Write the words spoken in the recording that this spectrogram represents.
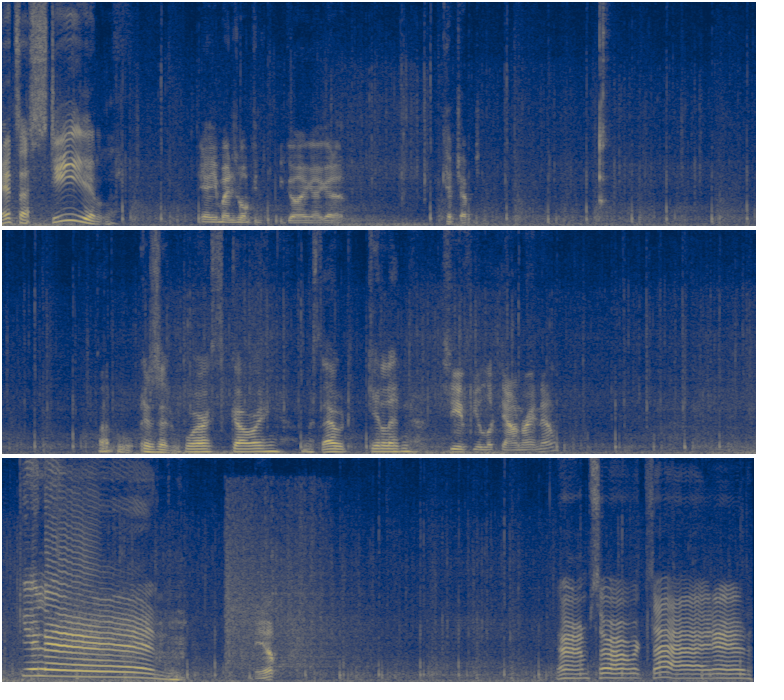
It's a steal. Yeah, you might as well continue going. I gotta catch up. But is it worth going without Guilan? See if you look down right now. Guilan! Yep. I'm so excited.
